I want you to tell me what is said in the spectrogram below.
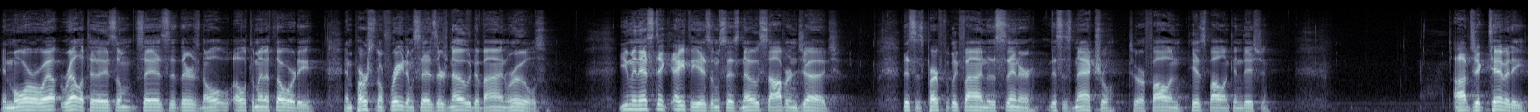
And moral relativism says that there's no ultimate authority and personal freedom says there's no divine rules. Humanistic atheism says no sovereign judge. This is perfectly fine to the sinner. This is natural to our fallen, his fallen condition. Objectivity,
